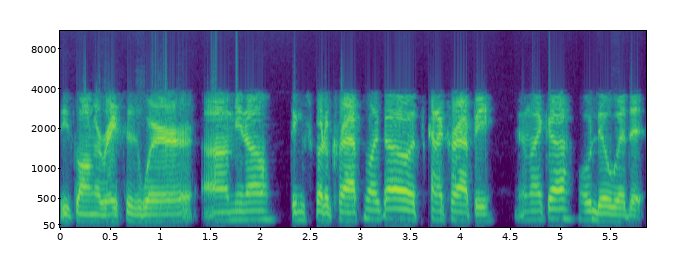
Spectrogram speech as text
these longer races where um, you know things go to crap. I'm like, oh, it's kind of crappy, and like, uh, we'll deal with it.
